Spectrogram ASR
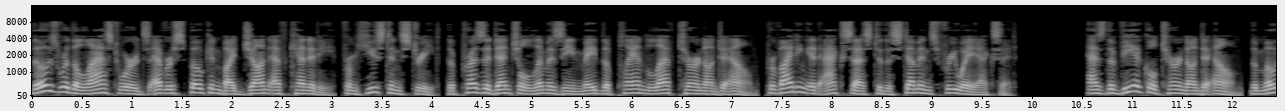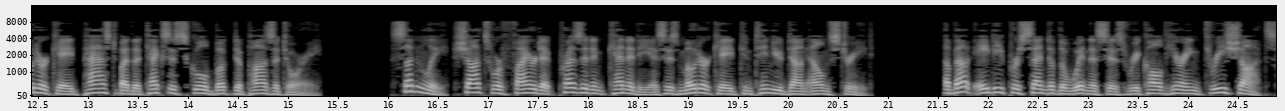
Those were the last words ever spoken by John F. Kennedy. From Houston Street, the presidential limousine made the planned left turn onto Elm, providing it access to the Stemmons Freeway exit. As the vehicle turned onto Elm, the motorcade passed by the Texas School Book Depository. Suddenly, shots were fired at President Kennedy as his motorcade continued down Elm Street. About 80% of the witnesses recalled hearing three shots,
